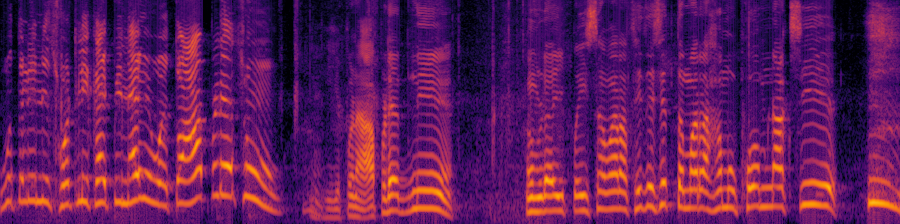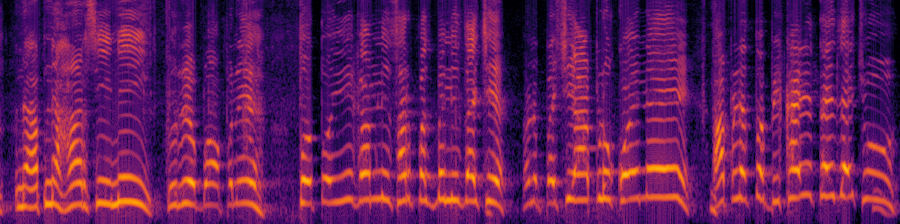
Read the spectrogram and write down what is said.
ભૂતળીની સોટલી કાપીને આવી હોય તો આપણે શું? એ પણ આપણે જ ને. હમણાં એ પૈસાવાળા થઈ જશે તમારા સામું ફોર્મ નાખશે. અને આપને હારશે નહીં. અરે બાપ રે તો તો એ ગામની સરપંચ બની જાય છે. અને પછી આપણું કોઈ નહીં. આપણે તો ભિખારી થઈ જાય છું.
